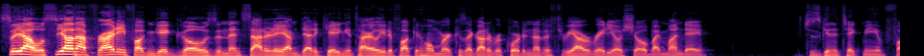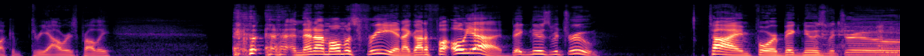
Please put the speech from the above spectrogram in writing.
so yeah, we'll see how that Friday fucking gig goes, and then Saturday I'm dedicating entirely to fucking homework because I got to record another three hour radio show by Monday, which is gonna take me a fucking three hours probably. and then I'm almost free, and I got to. fuck. oh yeah, big news with Drew. Time for big news with Drew.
